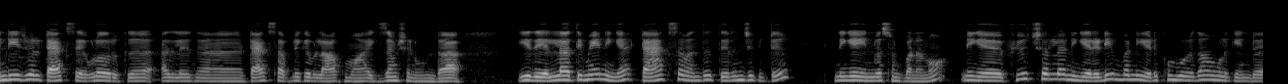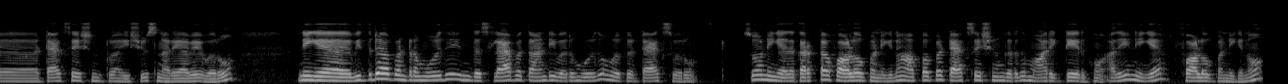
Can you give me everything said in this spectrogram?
இண்டிவிஜுவல் டேக்ஸ் எவ்வளோ இருக்குது அதில் இந்த டேக்ஸ் அப்ளிகபிள் ஆகுமா? எக்ஸம்ஷன் உண்டா? இது எல்லாத்தையுமே நீங்கள் டேக்ஸை வந்து தெரிஞ்சுக்கிட்டு நீங்கள் இன்வெஸ்ட்மெண்ட் பண்ணணும். நீங்கள் ஃப்யூச்சரில் நீங்கள் ரெடியூம் பண்ணி எடுக்கும்போது தான் உங்களுக்கு இந்த டேக்ஸேஷன் இஷ்யூஸ் நிறையாவே வரும். நீங்கள் வித்ட்ரா பண்ணுறபொழுது இந்த ஸ்லாபை தாண்டி வரும்பொழுது உங்களுக்கு டேக்ஸ் வரும். ஸோ நீங்கள் அதை கரெக்டாக ஃபாலோ பண்ணிக்கணும். அப்பப்போ டேக்ஸேஷனுங்கிறது மாறிக்கிட்டே இருக்கும். அதையும் நீங்கள் ஃபாலோ பண்ணிக்கணும்.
